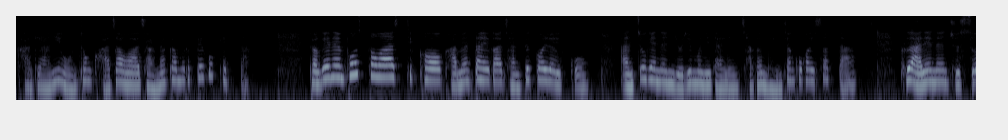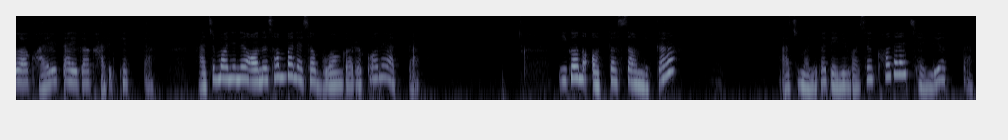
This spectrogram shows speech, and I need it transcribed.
가게 안이 온통 과자와 장난감으로 빼곡했다. 벽에는 포스터와 스티커, 가면 따위가 잔뜩 걸려 있고 안쪽에는 유리문이 달린 작은 냉장고가 있었다. 그 안에는 주스와 과일 따위가 가득했다. 아주머니는 어느 선반에서 무언가를 꺼내왔다. 이건 어떻사옵니까? 아주머니가 내민 것은 커다란 젤리였다.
